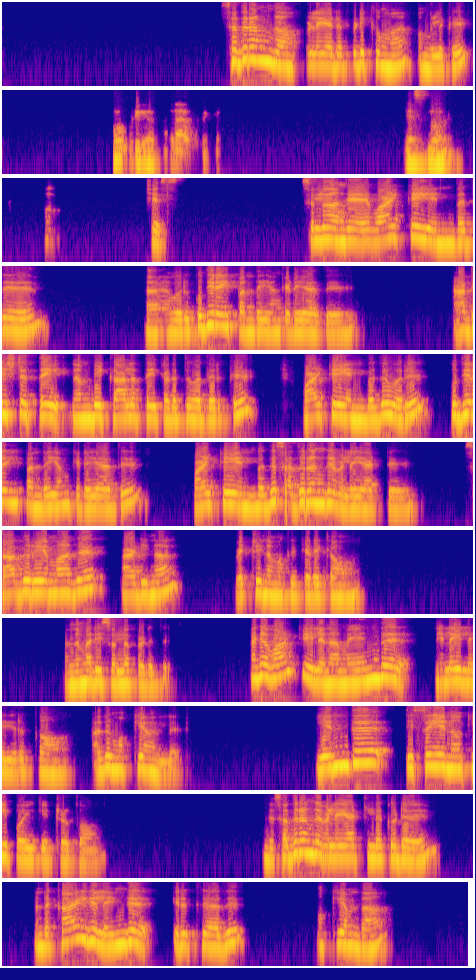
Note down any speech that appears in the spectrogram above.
சதுரங்கம் விளையாட பிடிக்குமா உங்களுக்கு? சொல்லுவாங்க வாழ்க்கை என்பது ஒரு குதிரை பந்தயம் கிடையாது. அதிர்ஷ்டத்தை நம்பி காலத்தை கடத்துவதற்கு வாழ்க்கை என்பது ஒரு குதிரை பந்தயம் கிடையாது. வாழ்க்கை என்பது சதுரங்க விளையாட்டு. சாதுரியமாக ஆடினால் வெற்றி நமக்கு கிடைக்கும். அந்த மாதிரி சொல்லப்படுது. ஆக வாழ்க்கையில நாம எந்த நிலையில இருக்கோம்? அது முக்கியம் இல்லை. எந்த திசையை நோக்கி போய்கிட்டு இருக்கோம் இந்த சதுரங்க விளையாட்டுல கூட அந்த காய்கள் எங்க இருக்கு அது முக்கியம்தான்.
